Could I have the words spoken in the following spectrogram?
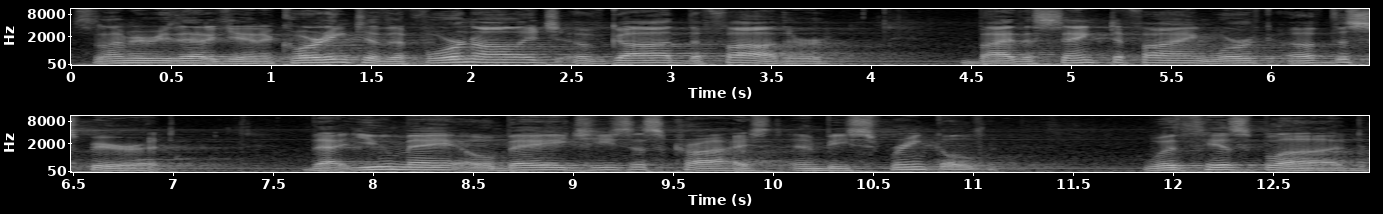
So let me read that again. According to the foreknowledge of God the Father, by the sanctifying work of the Spirit, that you may obey Jesus Christ and be sprinkled with his blood,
